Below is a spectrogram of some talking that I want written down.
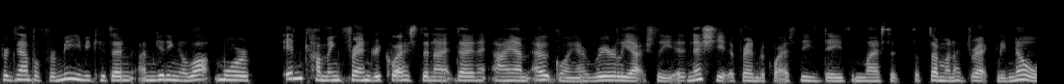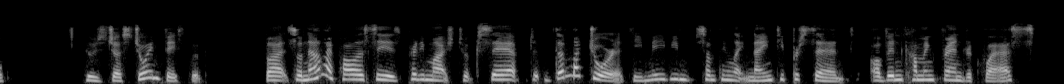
for example for me because I'm I'm getting a lot more incoming friend requests than I than I am outgoing. I rarely actually initiate a friend request these days unless it's someone I directly know who's just joined Facebook. But so now my policy is pretty much to accept the majority, maybe something like 90% of incoming friend requests.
